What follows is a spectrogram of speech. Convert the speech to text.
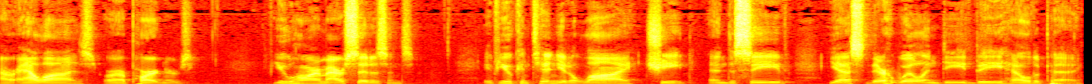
our allies, or our partners, if you harm our citizens, if you continue to lie, cheat, and deceive, yes, there will indeed be hell to pay.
